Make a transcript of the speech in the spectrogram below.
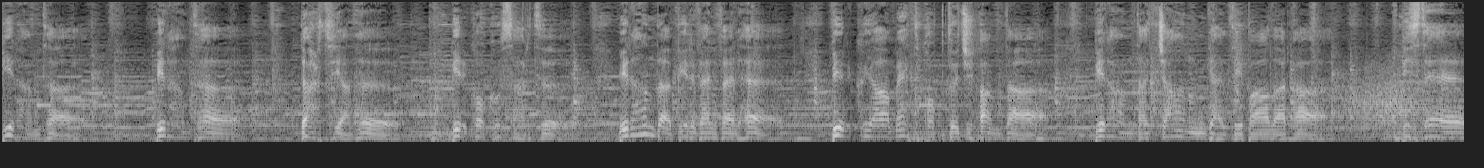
bir anda, bir anda dört yanı bir koku sardı. Bir anda bir velvele, bir kıyamet koptu cihanda. Bir anda can geldi bağlara. Bizde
